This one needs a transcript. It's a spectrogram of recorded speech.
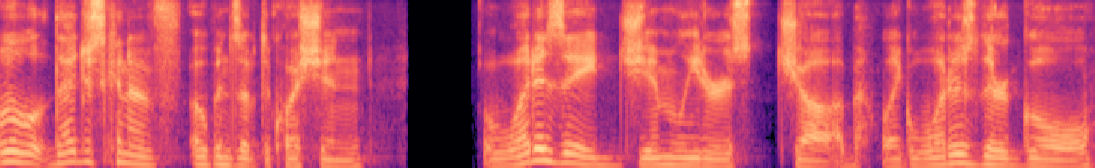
Well, that just kind of opens up the question what is a gym leader's job? Like, what is their goal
